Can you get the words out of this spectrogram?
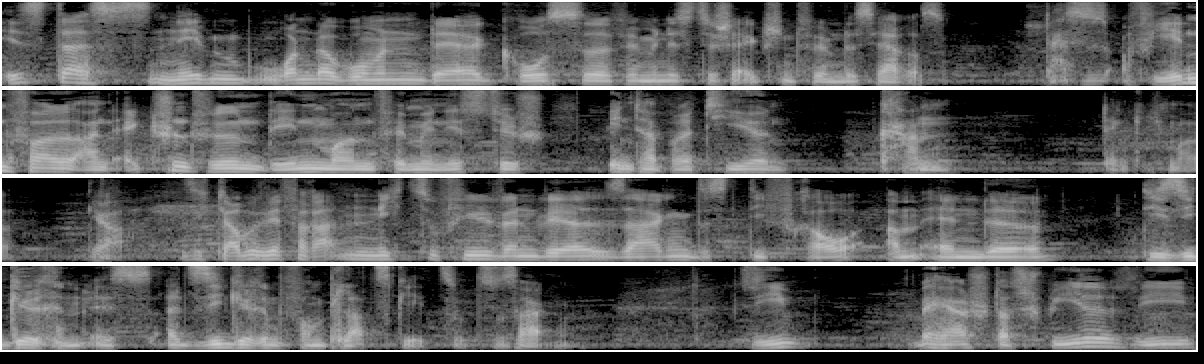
Ist das neben Wonder Woman der große feministische Actionfilm des Jahres? Das ist auf jeden Fall ein Actionfilm, den man feministisch interpretieren kann, denke ich mal. Ja. Also ich glaube, wir verraten nicht zu viel, wenn wir sagen, dass die Frau am Ende die Siegerin ist, als Siegerin vom Platz geht sozusagen. Sie beherrscht das Spiel, sie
